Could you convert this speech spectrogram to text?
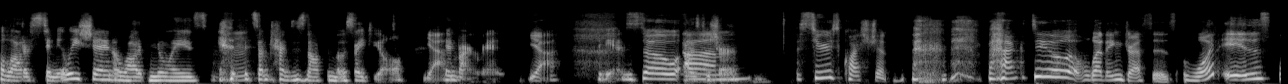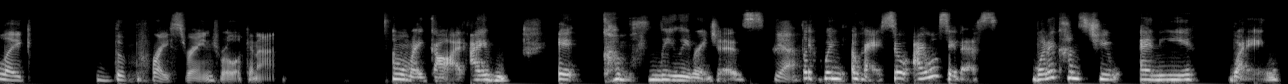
a lot of stimulation, a lot of noise, mm-hmm. it sometimes is not the most ideal yeah. environment. Yeah. So, um, for sure serious question. Back to wedding dresses. What is like the price range we're looking at? Oh my god. I it completely ranges. Yeah. Like when okay, so I will say this. When it comes to any wedding,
